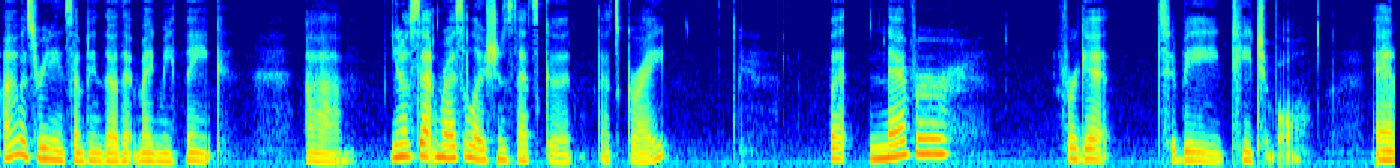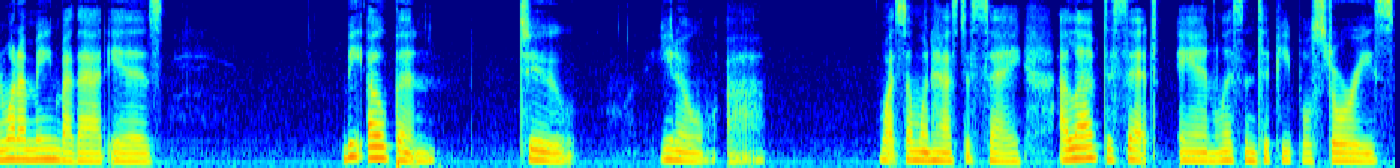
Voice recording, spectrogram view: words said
I was reading something, though, that made me think. Um, you know, setting resolutions, that's good. That's great. But never forget to be teachable. And what I mean by that is be open to, you know, uh, what someone has to say. I love to sit and listen to people's stories.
